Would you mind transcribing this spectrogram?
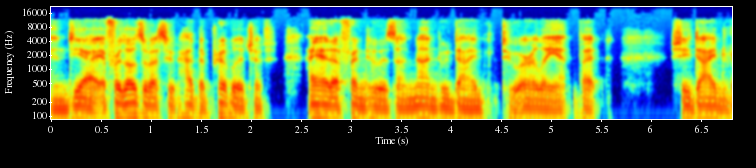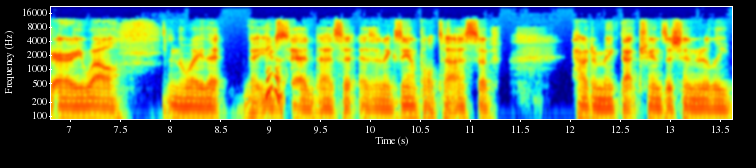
and yeah, for those of us who've had the privilege of, I had a friend who was a nun who died too early, but she died very well in the way that that you yeah. said as a, as an example to us of how to make that transition really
